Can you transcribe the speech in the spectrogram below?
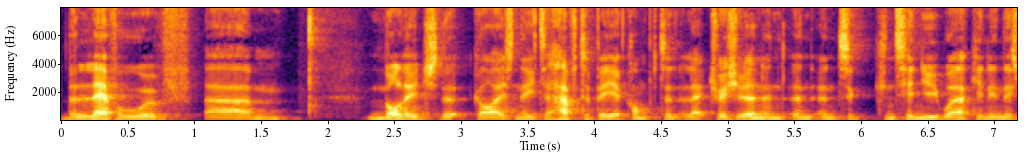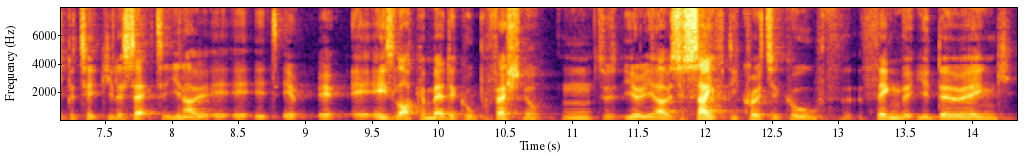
the level of um, knowledge that guys need to have to be a competent electrician and, and, and to continue working in this particular sector, you know, it, it, it, it, it is like a medical professional. Mm. So, you know, it's a safety critical th- thing that you're doing.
